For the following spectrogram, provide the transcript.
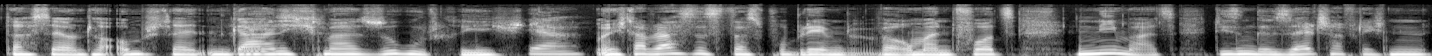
dass er unter Umständen gar Riecht. nicht mal so gut riecht. Ja. Und ich glaube, das ist das Problem, warum ein Furz niemals diesen gesellschaftlichen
